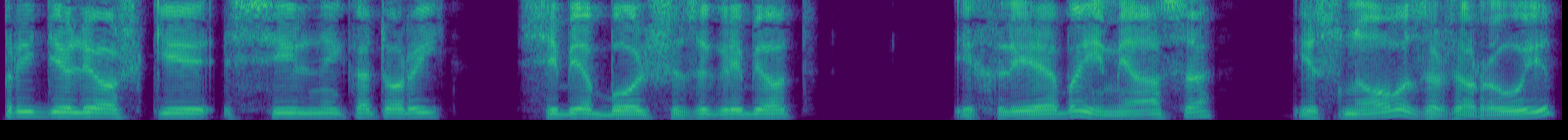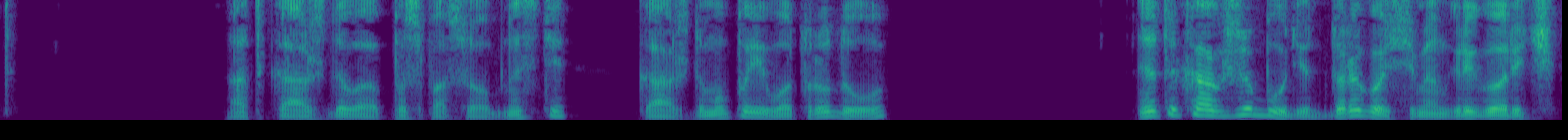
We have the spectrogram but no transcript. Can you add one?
при дележке сильный который себе больше загребет, и хлеба, и мяса, и снова зажарует. От каждого по способности, каждому по его труду. Это как же будет, дорогой Семен Григорьевич,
